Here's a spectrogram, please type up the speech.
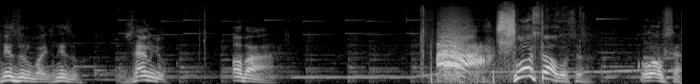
Знизу рубай, знизу. В землю. Оба. Що сталося? Коловся.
